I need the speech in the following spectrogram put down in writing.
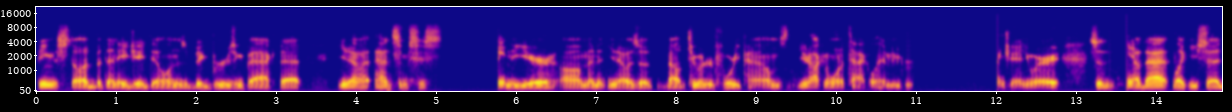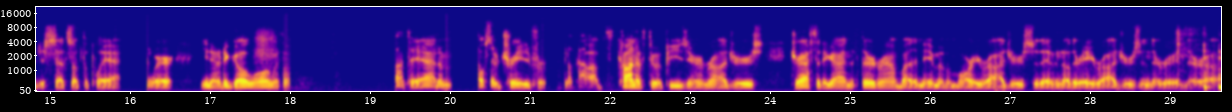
being the stud, but then AJ Dillon is a big bruising back that you know had some in the year, um, and you know is a, about 240 pounds. You're not going to want to tackle him in January, so you know that, like you said, just sets up the play where you know to go along with Dante Adam also traded for kind of to appease Aaron Rodgers. Drafted a guy in the third round by the name of Amari Rodgers, so they have another A Rodgers in their in their uh,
